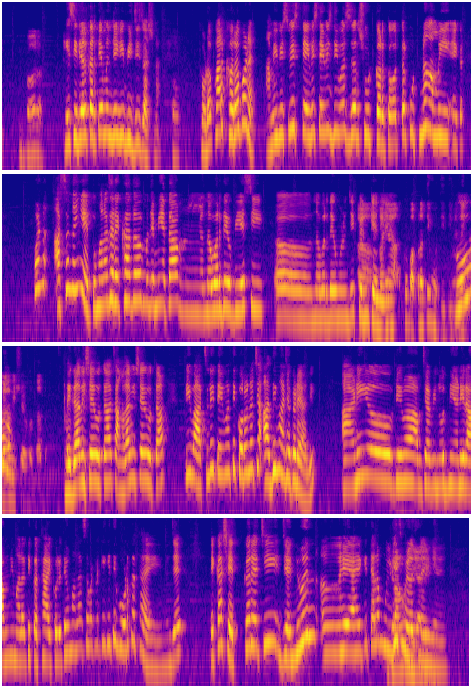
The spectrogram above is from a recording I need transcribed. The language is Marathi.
बरं. ही सिरियल करते म्हणजे ही बिझीच असणार. हो. थोडंफार खरं पण आहे. आम्ही वीस वीस तेवीस तेवीस दिवस जर शूट करतो तर कुठनं आम्ही एक पण असं नाहीये. तुम्हाला जर एखादं म्हणजे मी आता अं, नवरदेव बीएससी नवरदेव म्हणून जी फिल्म अ, केली आणि खूप अप्रतिम होती ती. हो. म्हणजे वेगळा विषय होता. वेगळा विषय होता चांगला विषय होता. ती वाचली तेव्हा ती कोरोनाच्या आधी माझ्याकडे आली. आणि जेव्हा आमच्या विनोदनी आणि रामनी मला ती कथा ऐकवली तेव्हा मला असं वाटलं की किती गोड कथा आहे. म्हणजे एका शेतकऱ्याची जेन्युइन हे आहे की त्याला मुलगीच मिळत. नाहीये.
